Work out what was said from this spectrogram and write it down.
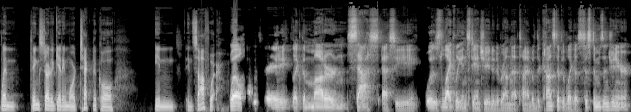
when things started getting more technical in in software. Well, I would say like the modern SaaS SE was likely instantiated around that time, but the concept of like a systems engineer,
